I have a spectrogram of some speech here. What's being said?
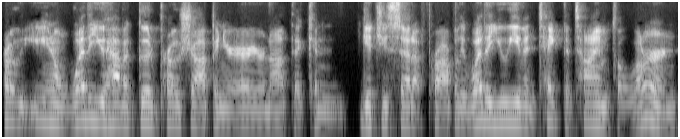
pro, you know, whether you have a good pro shop in your area or not that can get you set up properly, whether you even take the time to learn.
